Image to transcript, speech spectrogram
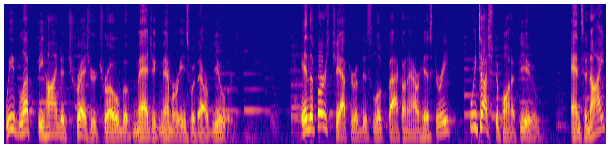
we've left behind a treasure trove of magic memories with our viewers. In the first chapter of this look back on our history, we touched upon a few. And tonight,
